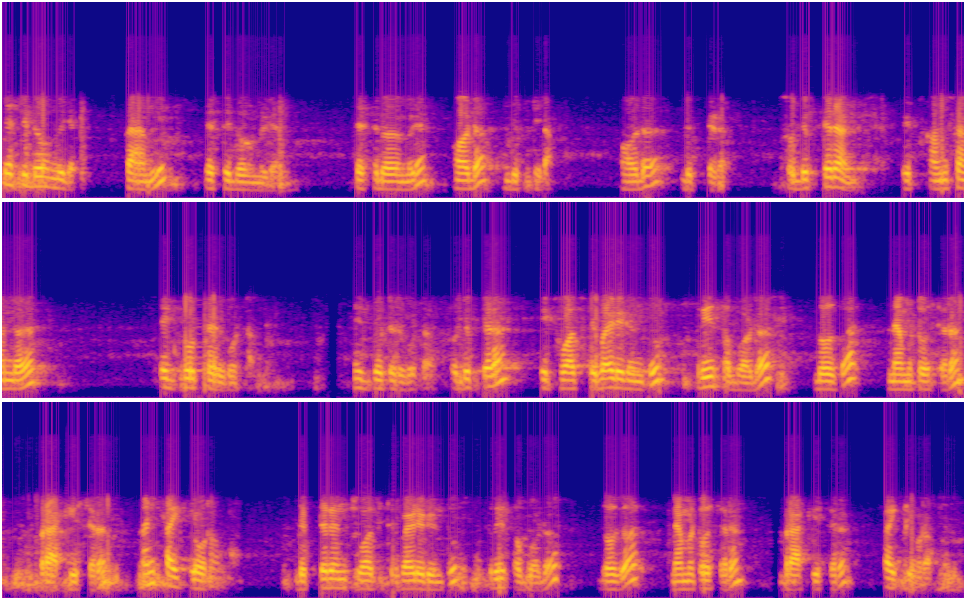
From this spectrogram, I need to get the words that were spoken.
Cecidomyida, family Cecidomyida, Cecidomyida, order Diptera, order Diptera. So Dipteran, it comes under Exotergota, Exotergota. So Diptera, it was divided into three suborders. Those are Nematoceran, Brachyceran, and Cycloram. Dipterans was divided into three suborders. Those are Nematoceran, Brachyceran, Cycloram.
